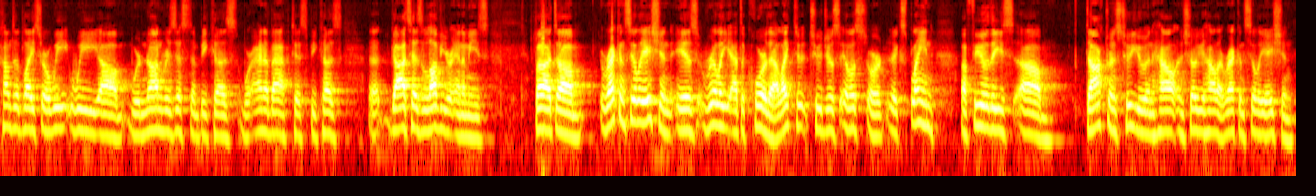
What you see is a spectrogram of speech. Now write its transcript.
come to the place where we, we, um, we're non resistant because we're Anabaptists, because uh, God says, love your enemies. But um, reconciliation is really at the core of that. I'd like to, to just illustrate or explain a few of these um, doctrines to you and how and show you how that reconciliation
